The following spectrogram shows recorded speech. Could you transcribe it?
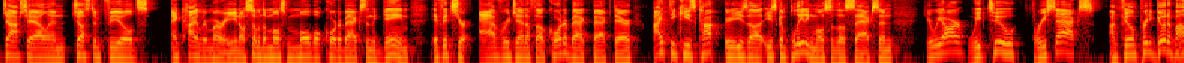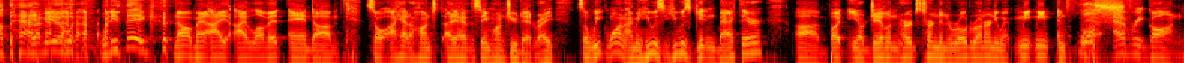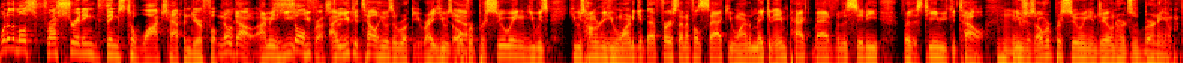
Josh Allen, Justin Fields, and Kyler Murray, you know, some of the most mobile quarterbacks in the game. If it's your average NFL quarterback back there, I think he's or he's uh he's completing most of those sacks. And here we are, week two, three sacks. I'm feeling pretty good about that. I mean, what, what do you think? No, man, I I love it, and um, so I had a hunch. I had the same hunch you did, right? So week one, I mean, he was he was getting back there. Uh, but you know, Jalen Hurts turned into Roadrunner and he went meet meet and whoosh, every- gone. One of the most frustrating things to watch happen to your football. No doubt. team. I mean, he so you, frustrating. you could tell he was a rookie, right? He was Yeah. over pursuing. He was he was hungry. He wanted to get that first NFL sack. He wanted to make an impact bad for the city, for this team. You could tell, Mm-hmm. and he was just over pursuing. And Jalen Hurts was burning him.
